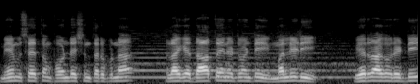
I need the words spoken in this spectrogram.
మేము సైతం ఫౌండేషన్ తరపున అలాగే దాత అయినటువంటి మల్లిడి వీర్రాఘవరెడ్డి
